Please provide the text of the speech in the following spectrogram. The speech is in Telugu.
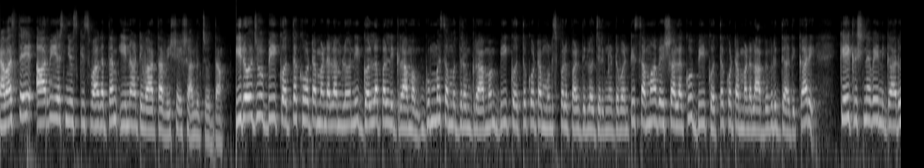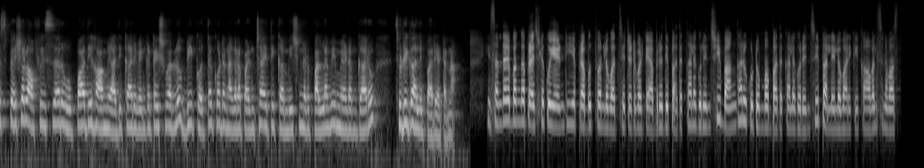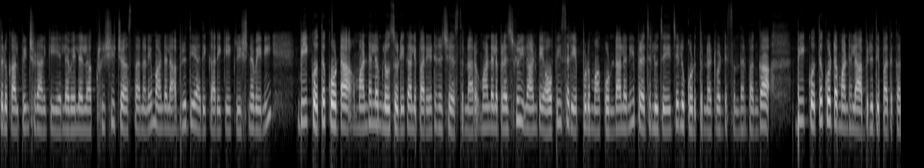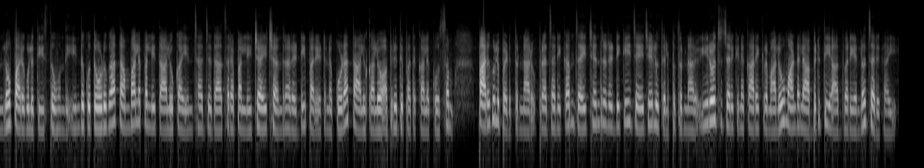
నమస్తే ఆర్వీఎస్ న్యూస్కి స్వాగతం. ఈనాటి వార్తా విశేషాలు చూద్దాం. ఈ రోజు బి కొత్తకోట మండలంలోని గొల్లపల్లి గ్రామం గుమ్మ సముద్రం గ్రామం బి కొత్తకోట మున్సిపల్ పరిధిలో జరిగినటువంటి సమావేశాలకు బి కొత్తకోట మండల అభివృద్ధి అధికారి కె కృష్ణవేణి గారు స్పెషల్ ఆఫీసర్ ఉపాధి హామీ అధికారి వెంకటేశ్వర్లు బి కొత్తకోట నగర పంచాయతీ కమిషనర్ పల్లవి మేడం గారు సుడిగాలి పర్యటన. ఈ సందర్భంగా ప్రజలకు ఎన్డీఏ ప్రభుత్వంలో వచ్చేటటువంటి అభివృద్ధి పథకాల గురించి బంగారు కుటుంబం పథకాల గురించి పల్లెలో వారికి కావలసిన వస్తువులు కల్పించడానికి ఎల్లవేళలా కృషి చేస్తానని మండల అభివృద్ధి అధికారి కె. కృష్ణవేణి బి. కొత్తకోట మండలంలో సుడిగాలి పర్యటన చేస్తున్నారు. మండల ప్రజలు ఇలాంటి ఆఫీసర్ ఎప్పుడు మాకు ఉండాలని ప్రజలు జేజేలు కొడుతున్నటువంటి సందర్భంగా బి. కొత్తకోట మండల అభివృద్ధి పథకంలో పరుగులు తీస్తూ ఉంది. ఇందుకు తోడుగా తంబాలపల్లి తాలూకా ఇన్ఛార్జ్ దాసరపల్లి జై చంద్రారెడ్డి పర్యటన కూడా తాలూకాలో అభివృద్ధి పథకాల కోసం పరుగులు పెడుతున్నారు. ప్రజానికం జయచంద్రరెడ్డికి జైజేలు తెలుపుతున్నారు. ఈ రోజు జరిగిన కార్యక్రమాలు మండల అభివృద్ధి ఆధ్వర్యంలో జరిగాయి.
